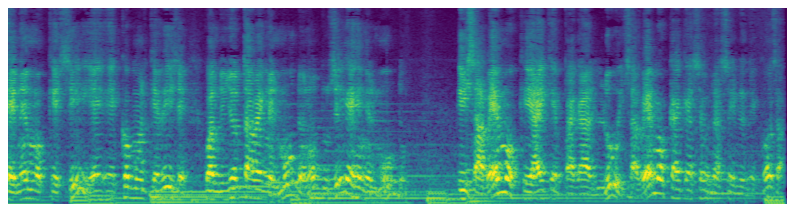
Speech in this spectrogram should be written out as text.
tenemos que sí, es, como el que dice, cuando yo estaba en el mundo, no, tú sigues en el mundo. Y sabemos que hay que pagar luz, y sabemos que hay que hacer una serie de cosas,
